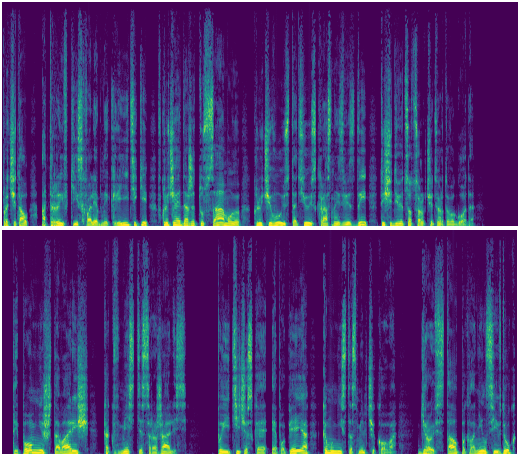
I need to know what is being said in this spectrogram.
прочитал отрывки из хвалебной критики, включая даже ту самую ключевую статью из «Красной звезды» 1944 года. «Ты помнишь, товарищ, как вместе сражались?» Поэтическая эпопея коммуниста Смельчакова. Герой встал, поклонился и вдруг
